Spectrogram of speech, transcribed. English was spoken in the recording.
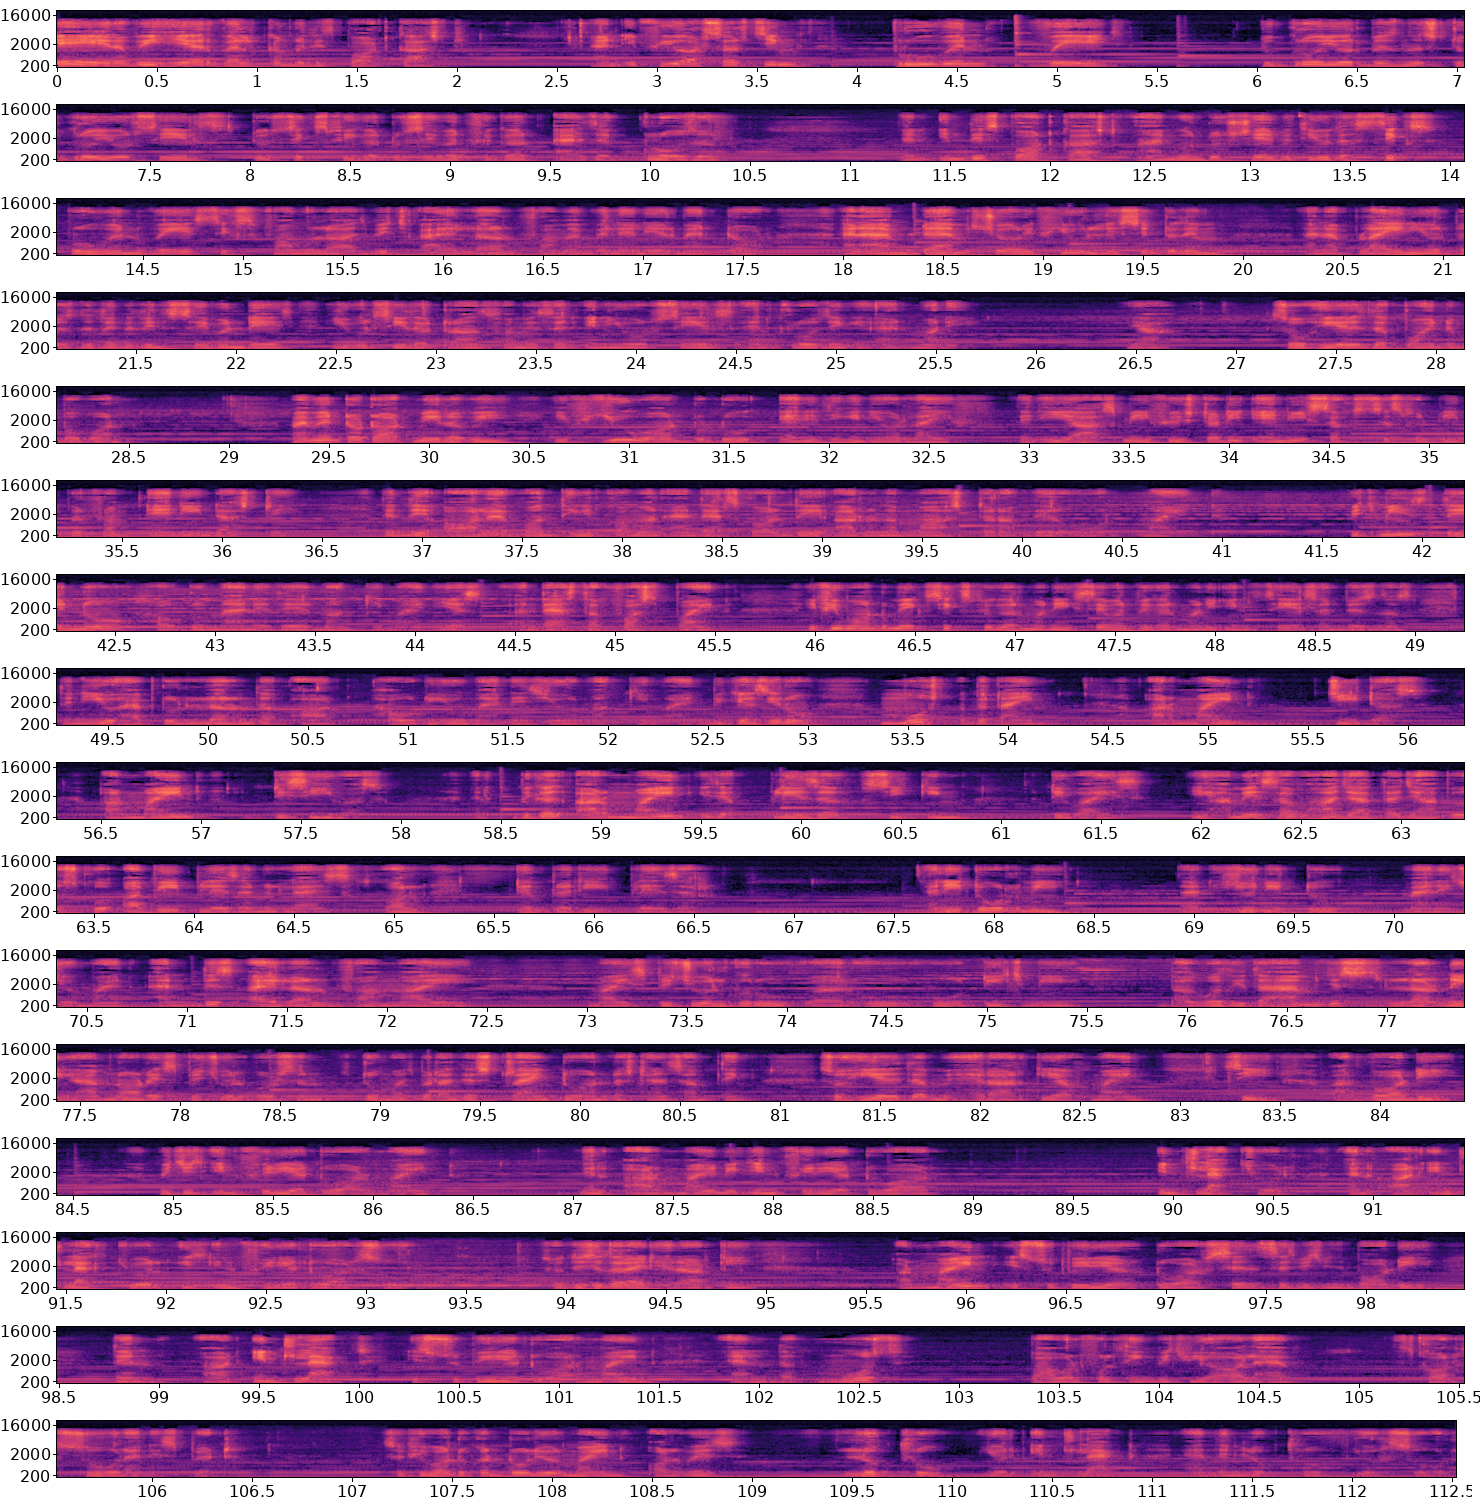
Hey, Ravi here. Welcome to this podcast. And if you are searching proven ways to grow your business, to grow your sales to six figure to seven figure as a closer, then in this podcast, I'm going to share with you the six proven ways, six formulas which I learned from a millennial mentor. And I'm damn sure if you listen to them and apply in your business, then within seven days, you will see the transformation in your sales and closing and money. Yeah. So here is the point number one my mentor taught me, Ravi, if you want to do anything in your life, then he asked me if you study any successful people from any industry, then they all have one thing in common, and that's called they are the master of their own mind. Which means they know how to manage their monkey mind. Yes, and that's the first point. If you want to make six figure money, seven figure money in sales and business, then you have to learn the art how do you manage your monkey mind. Because you know, most of the time, our mind cheat us, our mind deceive us because our mind is a pleasure seeking device ये हमेशा वहां जाता है जहां पे उसको अभी pleasure मिल रहा है call temporary pleasure and he told me that you need to manage your mind and this I learn from my my spiritual Guru who teach me Bhagavad Gita, I'm just learning. I'm not a spiritual person too much, but I'm just trying to understand something. So here is the hierarchy of mind. See, our body, which is inferior to our mind, then our mind is inferior to our intellectual and our intellectual is inferior to our soul. So this is the right hierarchy. Our mind is superior to our senses which means body. Then our intellect is superior to our mind and the most powerful thing which we all have is called soul and spirit. So if you want to control your mind always look through your intellect and then look through your soul.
